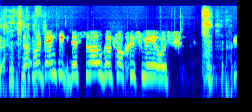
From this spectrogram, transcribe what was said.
Dat wordt denk ik de slogan van Guus Meeuwis.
